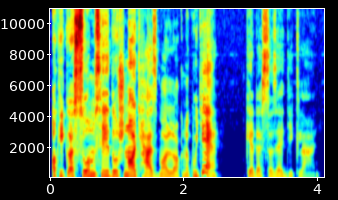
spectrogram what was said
akik a szomszédos nagyházban laknak, ugye? kérdezte az egyik lány.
